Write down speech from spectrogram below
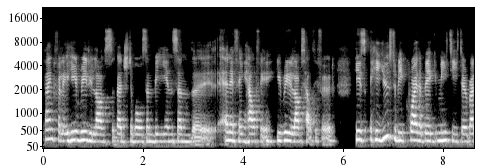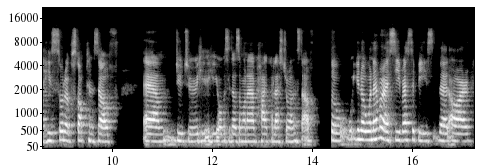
thankfully he really loves vegetables and beans and uh, anything healthy. He really loves healthy food. He's he used to be quite a big meat eater but he's sort of stopped himself um, due to he, he obviously doesn't want to have high cholesterol and stuff. So you know whenever i see recipes that are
